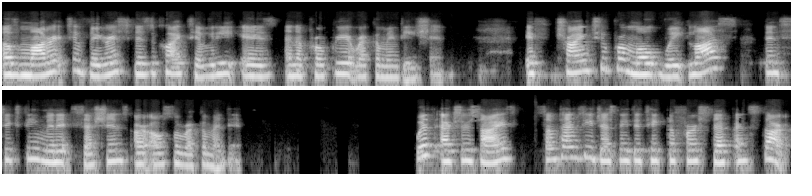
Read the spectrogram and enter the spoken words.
of moderate to vigorous physical activity is an appropriate recommendation. If trying to promote weight loss, then 60 minute sessions are also recommended. With exercise, sometimes you just need to take the first step and start.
